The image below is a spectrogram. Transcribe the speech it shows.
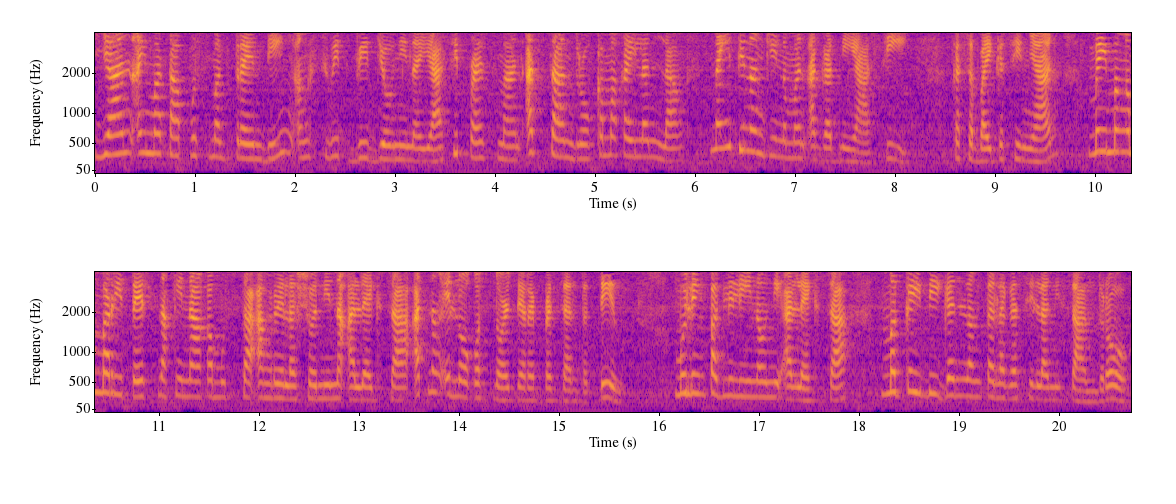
Yan ay matapos mag-trending ang sweet video ni na Yasi Pressman at Sandro kamakailan lang na itinanggi naman agad ni Yasi. Kasabay kasi niyan, may mga marites na kinakamusta ang relasyon ni na Alexa at ng Ilocos Norte representative. Muling paglilinaw ni Alexa, magkaibigan lang talaga sila ni Sandro.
